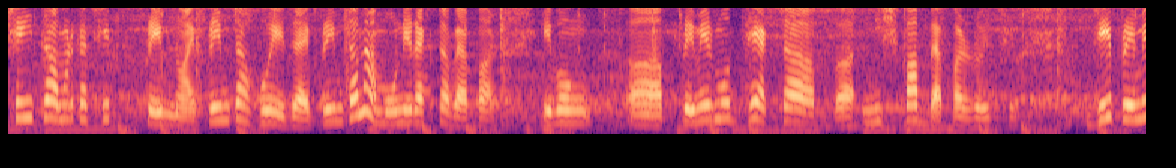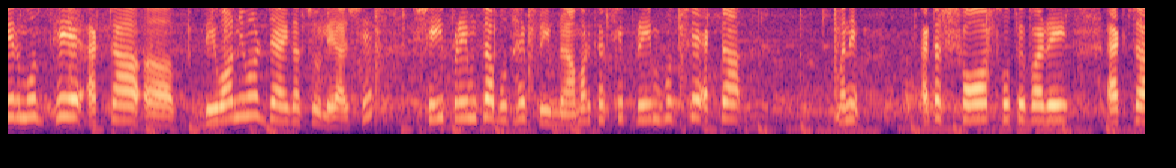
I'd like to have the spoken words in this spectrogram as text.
সেইটা আমার কাছে প্রেম নয়, প্রেমটা হয়ে যায়। প্রেমটা না মনের একটা ব্যাপার এবং প্রেমের মধ্যে একটা নিষ্পাপ ব্যাপার রয়েছে। যে প্রেমের মধ্যে একটা দেওয়া নেওয়ার জায়গা চলে আসে, সেই প্রেমটা বোধহয় প্রেম নয়। আমার কাছে প্রেম হচ্ছে একটা মানে একটা সৎ হতে পারে, একটা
